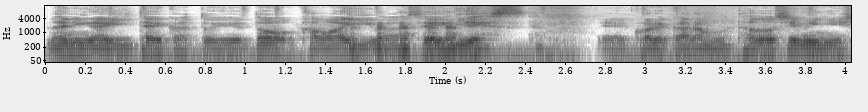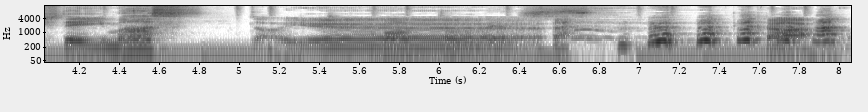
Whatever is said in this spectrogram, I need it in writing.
何が言いたいかというと、可愛いは正義です。えーこれからも楽しみにしています。という。ことです。が、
